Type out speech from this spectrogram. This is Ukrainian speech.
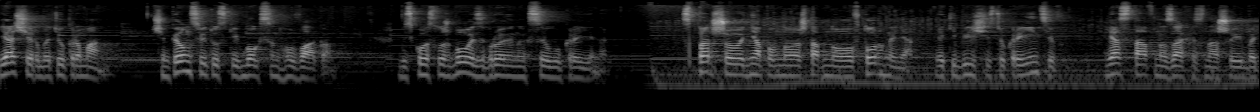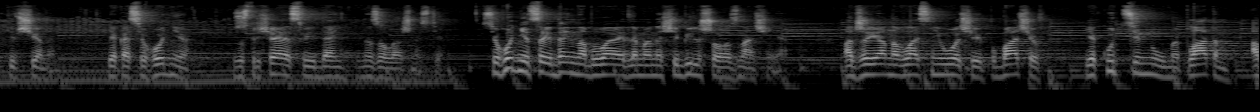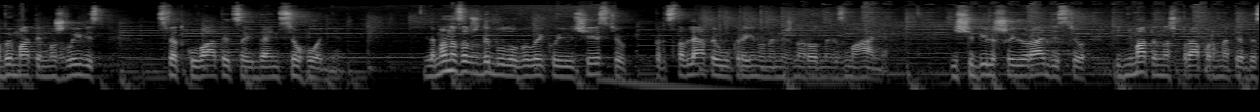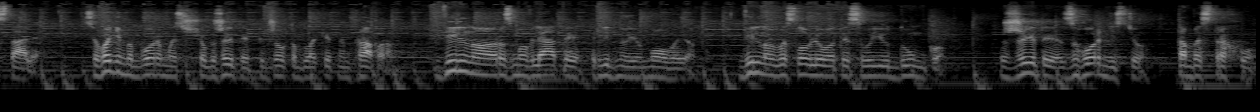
Я Щербатюк Роман, чемпіон світу з кікбоксингу ВАКО, військовослужбовець Збройних сил України. З першого дня повномасштабного вторгнення, як і більшість українців, я став на захист нашої батьківщини, яка сьогодні зустрічає свій День Незалежності. Сьогодні цей день набуває для мене ще більшого значення, адже я на власні очі побачив, яку ціну ми платимо, аби мати можливість святкувати цей день сьогодні. Для мене завжди було великою честю представляти Україну на міжнародних змаганнях і ще більшою радістю піднімати наш прапор на п'єдесталі. Сьогодні ми боремось, щоб жити під жовто-блакитним прапором, вільно розмовляти рідною мовою, вільно висловлювати свою думку, жити з гордістю та без страху.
